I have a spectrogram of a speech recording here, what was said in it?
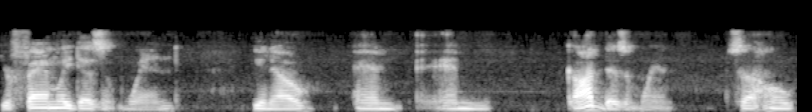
Your family doesn't win. You know, and and God doesn't win. So,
